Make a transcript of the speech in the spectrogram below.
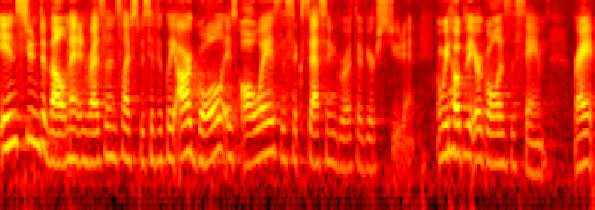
in student development and residence life specifically, our goal is always the success and growth of your student. And we hope that your goal is the same right?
